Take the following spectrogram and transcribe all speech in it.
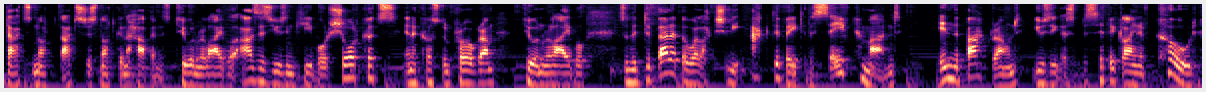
that's not that's just not going to happen. It's too unreliable. As is using keyboard shortcuts in a custom program, too unreliable. So the developer will actually activate the save command in the background using a specific line of code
